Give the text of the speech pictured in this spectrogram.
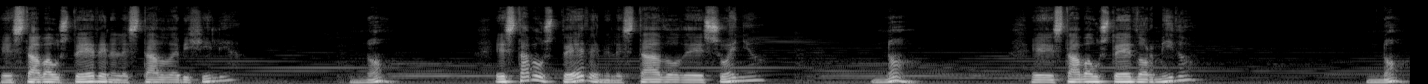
¿Estaba usted en el estado de vigilia? No. ¿Estaba usted en el estado de sueño? No. ¿Estaba usted dormido? No.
